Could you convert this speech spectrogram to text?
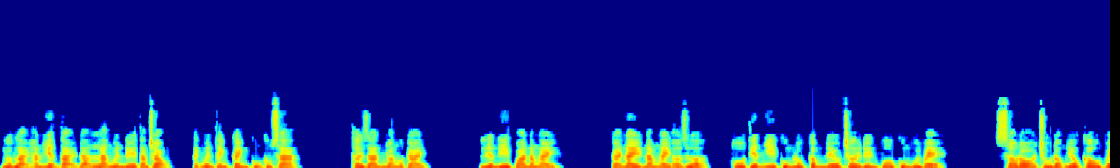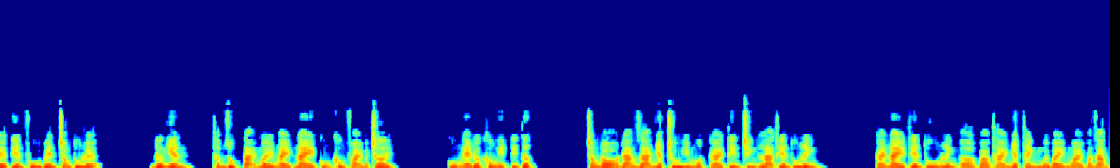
Ngược lại hắn hiện tại đã là nguyên đế tam trọng cách nguyên thánh cảnh cũng không xa. Thời gian nhoáng một cái, liền đi qua năm ngày. Cái này năm ngày ở giữa, hồ tiên nhi cùng lục cầm đều chơi đến vô cùng vui vẻ. Sau đó chủ động yêu cầu về tiên phủ bên trong tu luyện. Đương nhiên, thẩm dục tại mấy ngày nay cũng không phải mà chơi. Cũng nghe được không ít tin tức. Trong đó đáng giá nhất chú ý một cái tin chính là thiên thú lĩnh. Cái này thiên thú lĩnh ở vào thái nhất thành mười bảy ngoài và dặm.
